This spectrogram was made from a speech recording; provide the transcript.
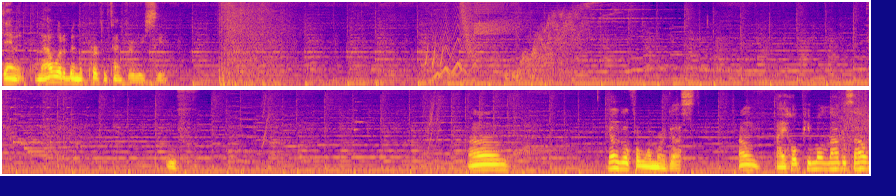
Damn it. Now would have been the perfect time for Leech Seed. Oof. Um, gotta go for one more gust. I don't. I hope he won't knock us out.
